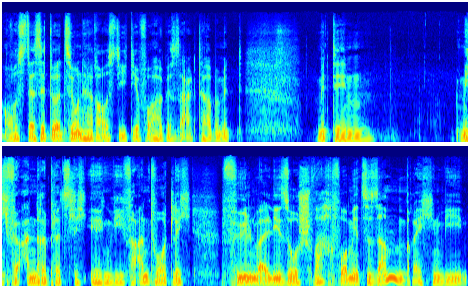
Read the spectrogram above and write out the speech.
aus der Situation heraus, die ich dir vorher gesagt habe, mit, mit dem, mich für andere plötzlich irgendwie verantwortlich fühlen, weil die so schwach vor mir zusammenbrechen, wie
